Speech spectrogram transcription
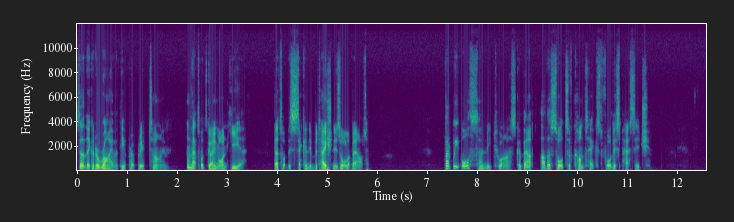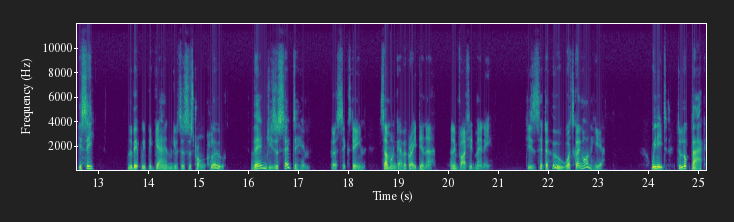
so that they could arrive at the appropriate time. And that's what's going on here. That's what this second invitation is all about. But we also need to ask about other sorts of context for this passage. You see, the bit we began gives us a strong clue. Then Jesus said to him, verse 16, Someone gave a great dinner and invited many. Jesus said to who? What's going on here? We need to look back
